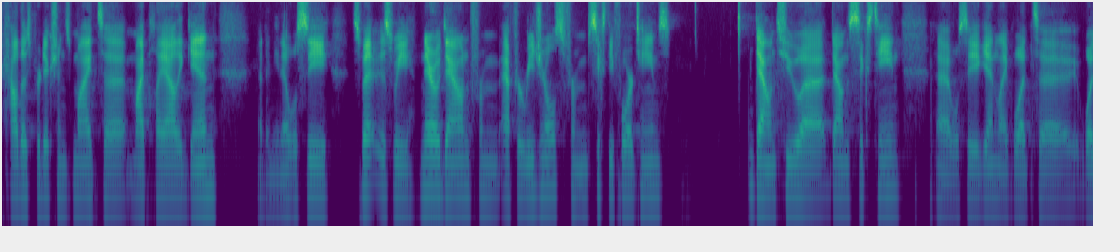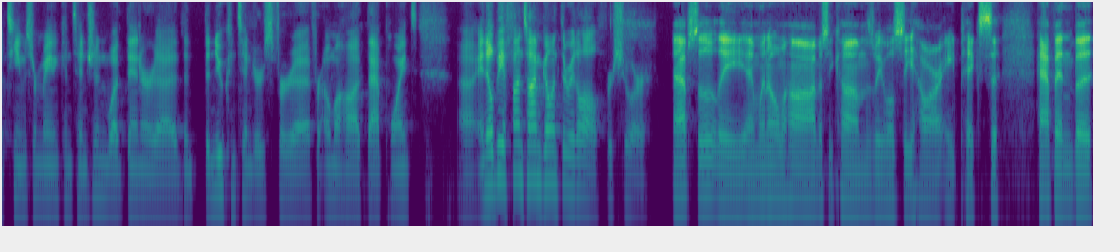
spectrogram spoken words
how those predictions might uh, might play out again, and then you know we'll see as we narrow down from after regionals from 64 teams down to uh, down to 16. Uh, we'll see again like what uh, what teams remain in contention, what then are uh, the, the new contenders for uh, for Omaha at that point. Uh, and it'll be a fun time going through it all for sure. Absolutely. And when Omaha obviously comes, we will see how our eight picks happen. But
